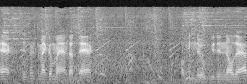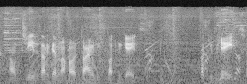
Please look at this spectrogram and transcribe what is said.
X isn't Mega Man, that's X. Fucking noob, you didn't know that? Oh Jesus, I'm having a hard time with these fucking gates. Fuck you, gates.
